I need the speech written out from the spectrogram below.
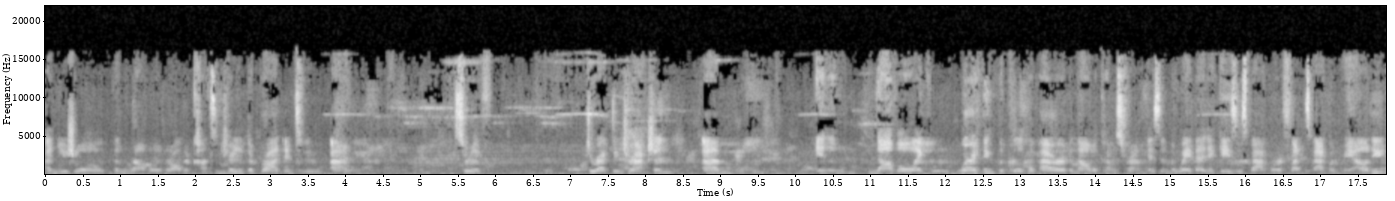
unusual than the novel overall. They're concentrated, they're brought into um, sort of direct interaction. Um, in a novel, like where I think the political power of a novel comes from is in the way that it gazes back or reflects back on reality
